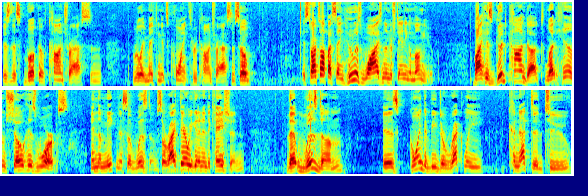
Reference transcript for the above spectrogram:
is this book of contrasts and really making its point through contrast. And so it starts off by saying, Who is wise and understanding among you? By his good conduct, let him show his works in the meekness of wisdom. So, right there, we get an indication that wisdom is going to be directly connected to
